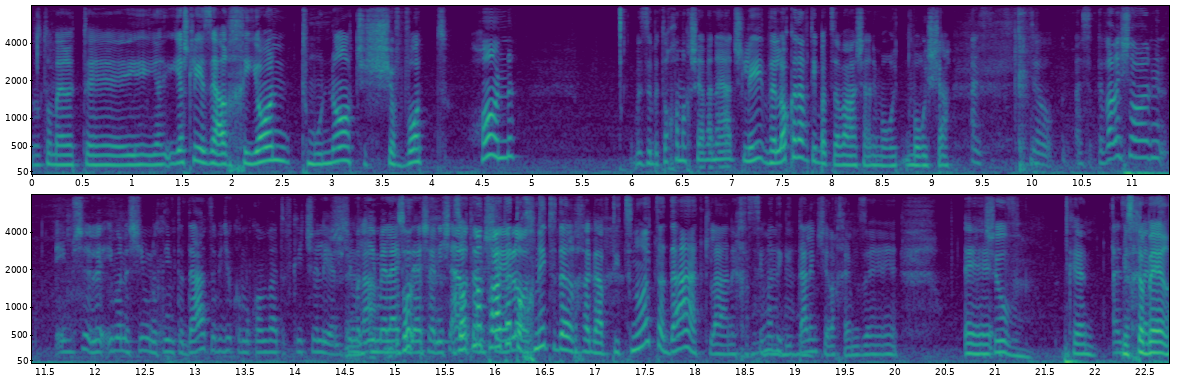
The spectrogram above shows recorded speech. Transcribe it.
זאת אומרת, אה, יש לי איזה ארכיון תמונות ששוות הון, וזה בתוך המחשב הנייד שלי, ולא כתבתי בצבא שאני מור... מורישה. אז זהו. אז דבר ראשון, אם, של, אם אנשים נותנים את הדעת, זה בדיוק המקום והתפקיד שלי. אנשים מגיעים אליי כדי שאני אשאל אותם שאלות. זאת מטרת התוכנית, דרך אגב. תיתנו את הדעת לנכסים הדיגיטליים שלכם. זה... אה, שוב. כן, אז מסתבר.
